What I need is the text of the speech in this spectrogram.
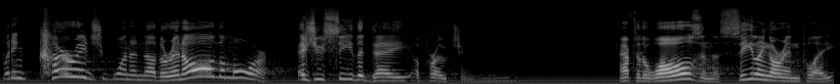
but encourage one another, and all the more as you see the day approaching. After the walls and the ceiling are in place,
